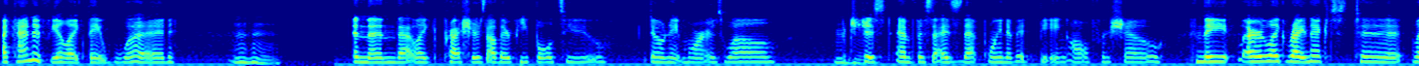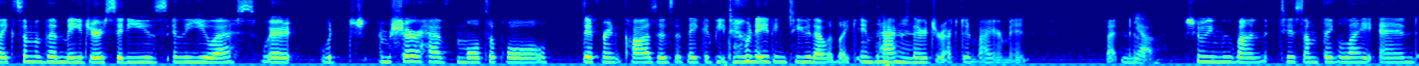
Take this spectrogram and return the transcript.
I kind of feel like they would. Mm-hmm and then that like pressures other people to donate more as well mm-hmm. which just emphasizes that point of it being all for show and they are like right next to like some of the major cities in the US where which I'm sure have multiple different causes that they could be donating to that would like impact mm-hmm. their direct environment but no. yeah should we move on to something light and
